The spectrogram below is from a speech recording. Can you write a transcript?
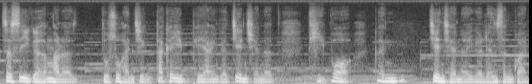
这是一个很好的读书环境，它可以培养一个健全的体魄跟健全的一个人生观。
